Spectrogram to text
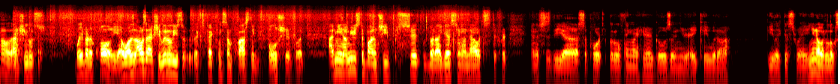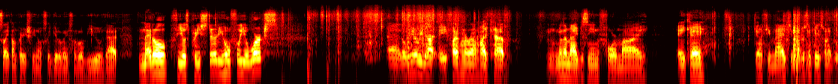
Oh, it actually looks way better quality. I was I was actually literally expecting some plastic bullshit, but I mean I'm used to buying cheap shit, but I guess you know now it's different. And this is the uh, support little thing right here. Goes in your AK would uh be like this way. You know what it looks like. I'm pretty sure you know. So get a nice little view of that. Metal feels pretty sturdy. Hopefully it works. And over here we got a 500 round high cap, another magazine for my AK. Get a few you know, just in case when I go,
